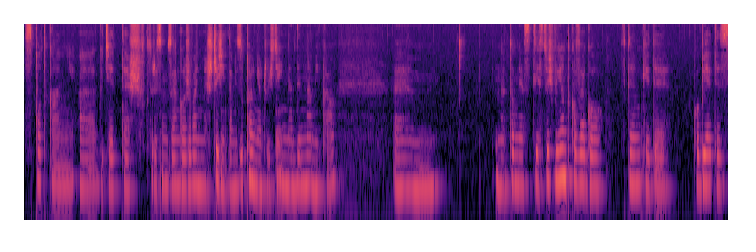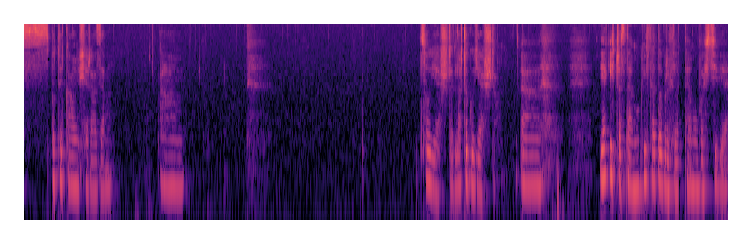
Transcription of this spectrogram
spotkań, e, gdzie też, w które są zaangażowani mężczyźni. Tam jest zupełnie oczywiście inna dynamika. Natomiast jest coś wyjątkowego w tym, kiedy kobiety spotykają się razem. Co jeszcze? Dlaczego jeszcze? E, jakiś czas temu, kilka dobrych lat temu właściwie,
